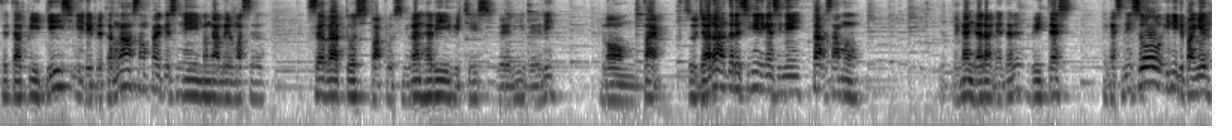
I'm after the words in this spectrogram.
Tetapi di sini daripada tengah sampai ke sini mengambil masa 149 hari which is very very long time. So jarak antara sini dengan sini tak sama dengan jarak di antara retest dengan sini. So ini dipanggil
